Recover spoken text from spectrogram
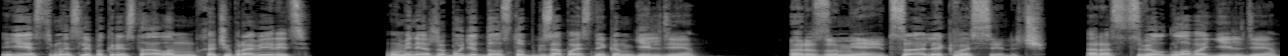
Есть мысли по кристаллам, хочу проверить. У меня же будет доступ к запасникам гильдии?» «Разумеется, Олег Васильевич», — расцвел глава гильдии.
